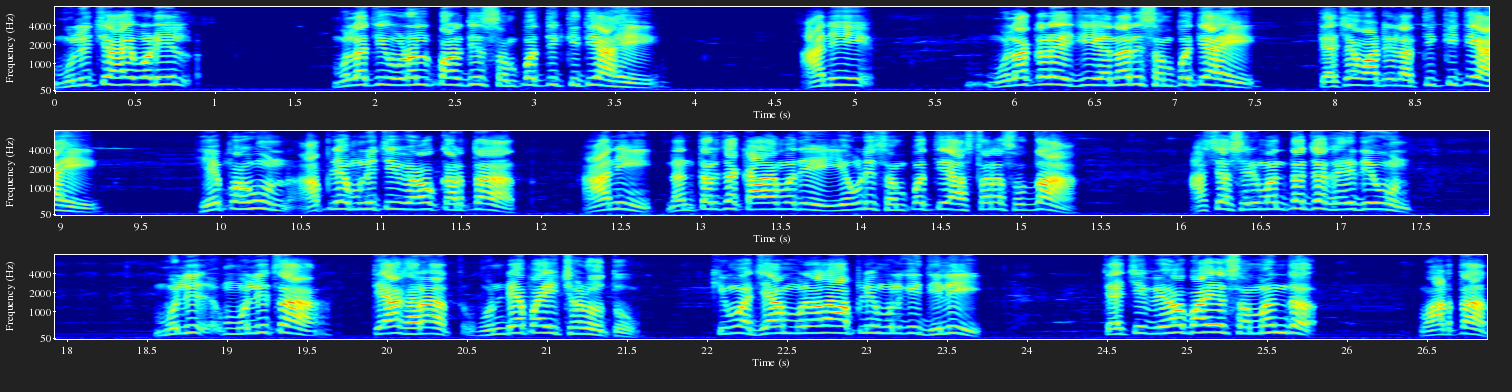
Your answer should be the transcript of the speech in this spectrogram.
मुलीचे आईवडील मुलाची वडीलपार्जित संपत्ती किती आहे? आणि मुलाकडे जी येणारी संपत्ती आहे त्याच्या वाटेला ती किती आहे हे पाहून आपल्या मुलीचे विवाह करतात. आणि नंतरच्या काळामध्ये एवढी संपत्ती असतानासुद्धा अशा श्रीमंतांच्या घरी देऊन मुली मुलीचा त्या घरात हुंड्यापायी छळ होतो किंवा ज्या मुलाला आपली मुलगी दिली त्याचे विवाहबाह्य संबंध वाढतात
